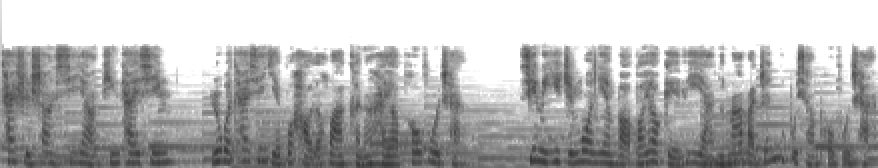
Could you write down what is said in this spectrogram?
开始上吸氧听胎心，如果胎心也不好的话，可能还要剖腹产。心里一直默念宝宝要给力呀，你妈妈真的不想剖腹产。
